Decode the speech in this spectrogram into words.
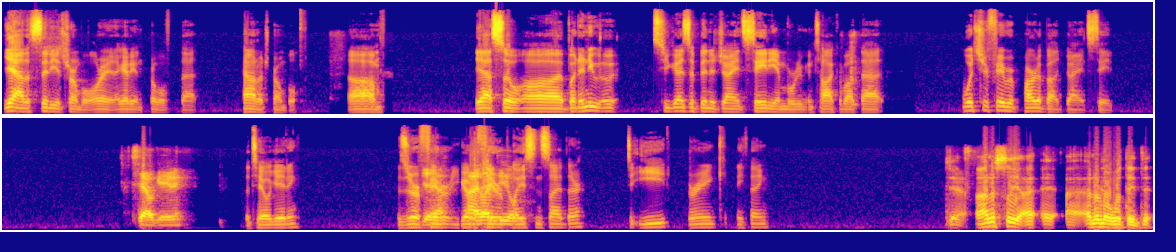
yeah, the city of Trumbull. All right, I got to get in trouble for that. Town of Trumbull. Um, yeah. So, uh, but anyway, so you guys have been to Giant Stadium. We're going to talk about that. What's your favorite part about Giant Stadium? Tailgating. The tailgating. Is there a yeah, favorite? You got a I favorite like place inside there to eat, drink, anything? Yeah, honestly, I I, I don't know what they did.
